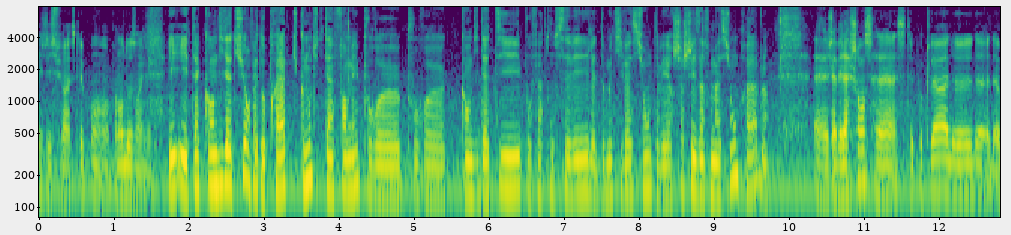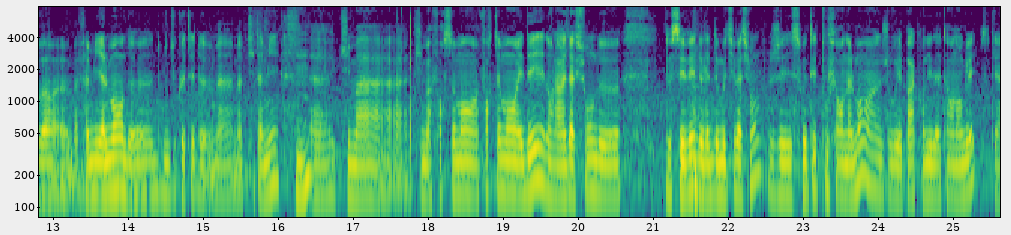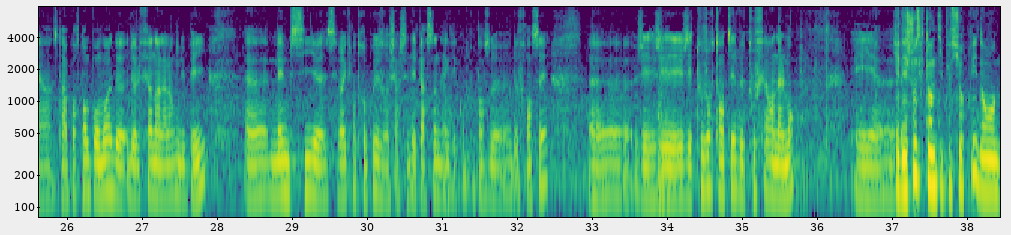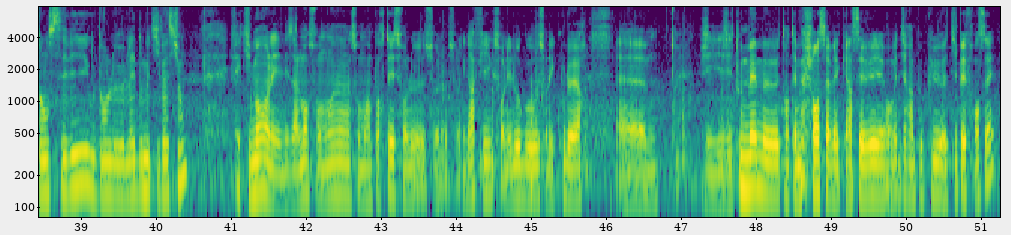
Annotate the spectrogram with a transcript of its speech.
et j'y suis resté pendant, deux ans et demi. Et, ta candidature, en fait, au préalable, comment tu t'es informé pour, euh, pour euh, candidater, pour faire ton CV, l'aide de motivation Tu avais recherché les informations au préalable? Euh, J'avais la chance à cette époque-là d'avoir ma famille allemande du côté de ma, petite amie mhm. qui m'a forcément fortement aidé dans la rédaction de de CV, de lettres de motivation. J'ai souhaité tout faire en allemand. Hein. Je ne voulais pas candidater en anglais. C'était important pour moi de, de, le faire dans la langue du pays. Euh, même si euh, c'est vrai que l'entreprise recherchait des personnes avec des compétences de, français, euh, j'ai toujours tenté de tout faire en allemand. Et, Il y a des choses qui t'ont un petit peu surpris dans, dans le CV ou dans l'aide de motivation? Effectivement, les, Allemands sont moins, sont moins portés sur, le, sur, les graphiques, sur les logos, sur les couleurs j'ai tout de même euh, tenté ma chance avec un CV, on va dire, un peu plus euh, typé français.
